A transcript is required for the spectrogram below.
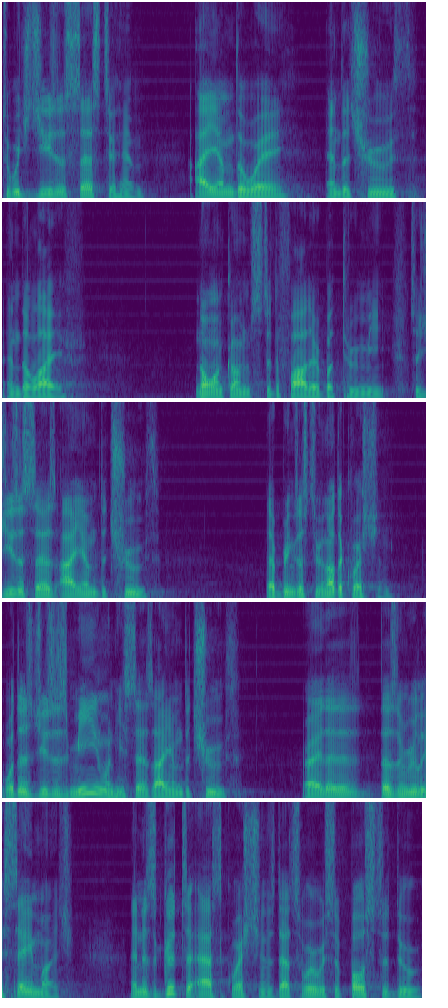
To which Jesus says to him, I am the way and the truth and the life. No one comes to the Father but through me. So Jesus says, I am the truth. That brings us to another question. What does Jesus mean when he says, I am the truth? Right? That doesn't really say much. And it's good to ask questions. That's what we're supposed to do.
